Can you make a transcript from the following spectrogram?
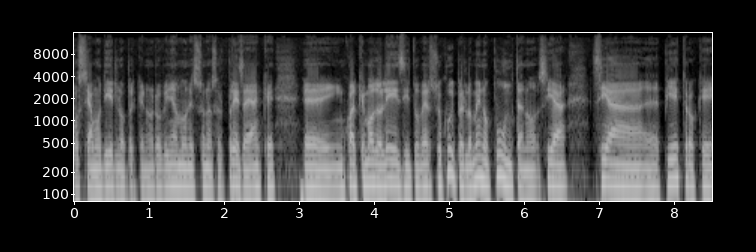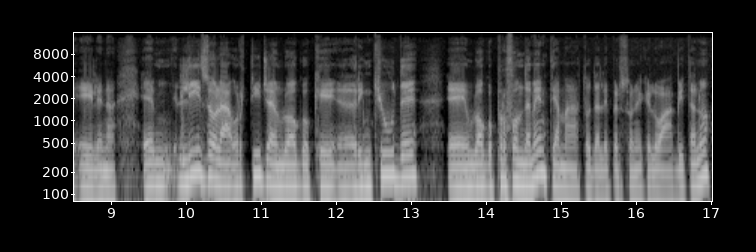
possiamo dirlo perché non roviniamo nessuna sorpresa, è anche eh, in qualche modo l'esito verso cui perlomeno puntano sia, sia eh, Pietro che Elena. Eh, l'isola Ortigia è un luogo che eh, rinchiude, è un luogo profondamente amato dalle persone che lo abitano,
